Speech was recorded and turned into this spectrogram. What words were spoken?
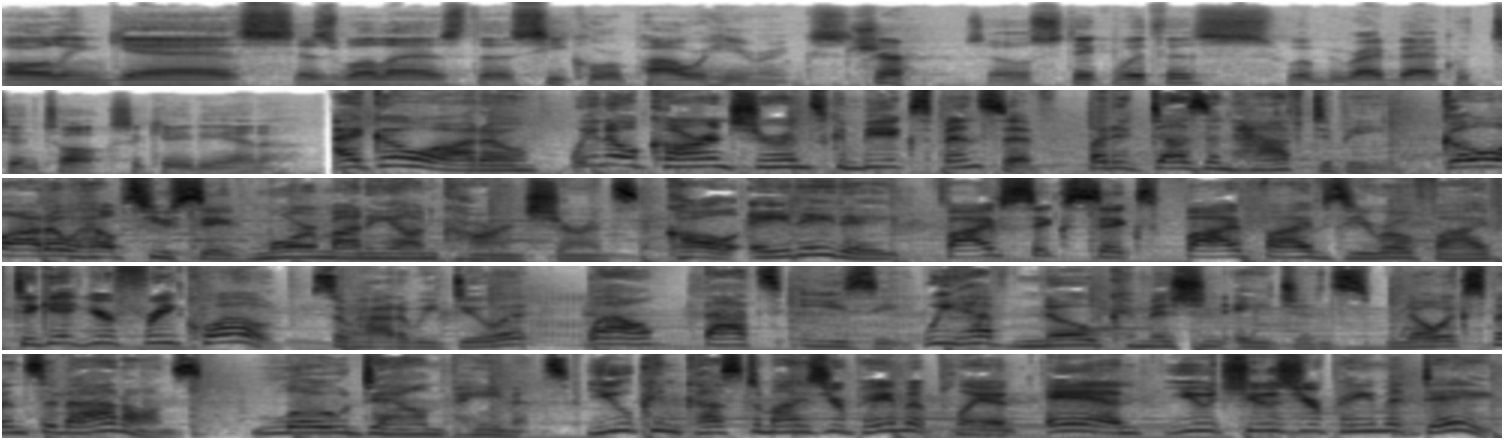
oil and gas as well as the Seacor power hearings. Sure. So stick with us. We'll be right back with 10 Talks Acadiana. At Go Auto, we know car insurance can be expensive, but it doesn't have to be. Go Auto helps you save more money on car insurance. Call 888 566 5505 to get your free quote. So, how do we do it? Well, that's easy. We have no commission agents, no expensive add ons, low down payments. You can customize your payment plan and you choose your payment date.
